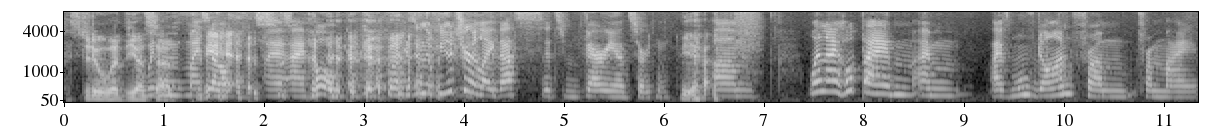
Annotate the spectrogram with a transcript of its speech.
has to do with with yourself. m- myself Yes. I, I hope because in the future like that's it's very uncertain yeah. um well i hope i'm i'm i've moved on from from my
